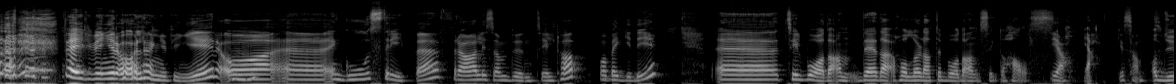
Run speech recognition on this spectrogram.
pekefinger og langefinger. Og eh, en god stripe fra liksom bunn til topp på begge de. Eh, til både an det da, holder da til både ansikt og hals. Ja, Ja. Ikke sant. Og du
